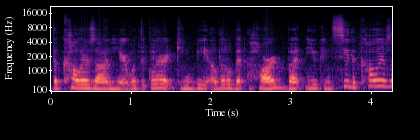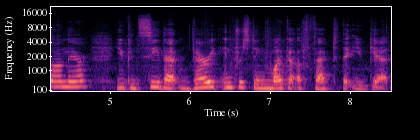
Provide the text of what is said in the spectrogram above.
the colors on here. With the glare it can be a little bit hard, but you can see the colors on there. You can see that very interesting mica effect that you get.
